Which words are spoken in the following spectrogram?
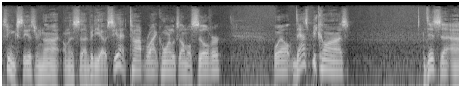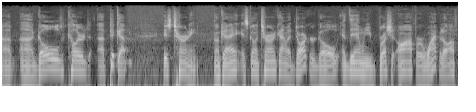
So you can see this or not on this uh, video. See that top right corner looks almost silver? Well, that's because this uh, uh, gold colored pickup is turning. Okay, it's going to turn kind of a darker gold, and then when you brush it off or wipe it off,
